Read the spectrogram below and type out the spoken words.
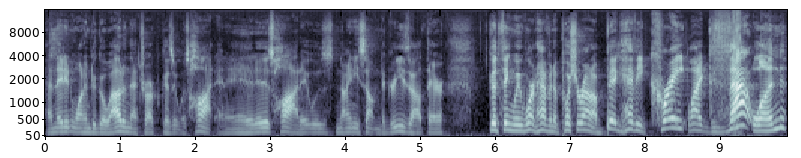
and they didn't want him to go out in that truck because it was hot, and it is hot. It was 90 something degrees out there. Good thing we weren't having to push around a big, heavy crate like that one.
